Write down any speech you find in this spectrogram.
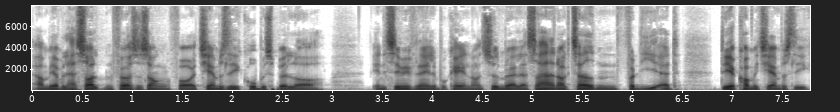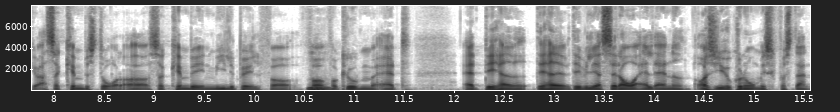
om jeg ville have solgt den før sæson for Champions League gruppespil og en semifinale i pokalen og en sølvmedalje, så havde jeg nok taget den, fordi at det at komme i Champions League var så kæmpe stort og så kæmpe en milepæl for, for, mm. for klubben, at, at det, havde, det, havde, det ville jeg sætte over alt andet, også i økonomisk forstand.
